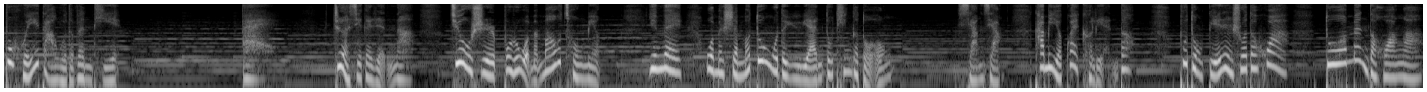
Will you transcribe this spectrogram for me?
不回答我的问题。哎，这些个人呐，就是不如我们猫聪明，因为我们什么动物的语言都听得懂。想想，他们也怪可怜的。不懂别人说的话，多闷得慌啊！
